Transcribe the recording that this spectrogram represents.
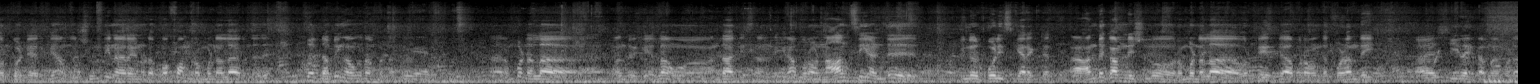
ஒர்க் அவுட் ஆயிருக்கு. அவங்க சுருதி நாராயணோட பர்ஃபார்ம் ரொம்ப நல்லா இருந்தது. டப்பிங் அவங்க தான் பண்ணாங்க. ரொம்ப நல்லா வந்திருக்கு. எல்லாம் அந்த ஆர்டிஸ்ட் தான் நினைக்கிறேன். அப்புறம் நான்சி அண்டு இன்னொரு போலீஸ் கேரக்டர் அந்த காம்பினேஷனும் ரொம்ப நல்லா ஒர்க் ஆயிருக்கு. அப்புறம் அந்த குழந்தை ஆஹ் மேமோட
